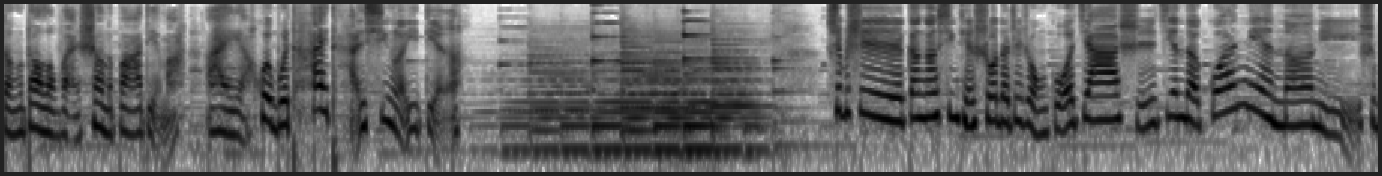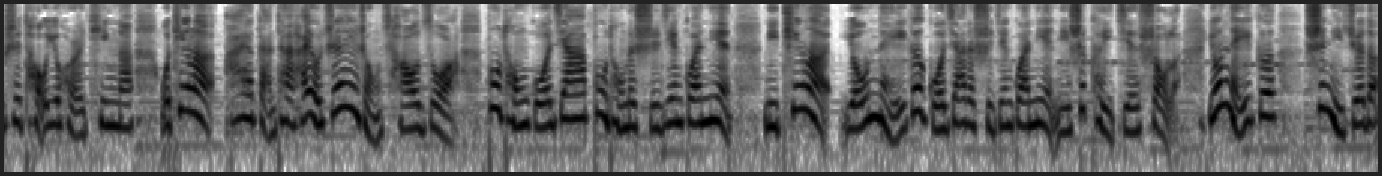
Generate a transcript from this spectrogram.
等到了晚上的八点吗？哎呀，会不会太弹性了一点啊？是不是刚刚新田说的这种国家时间的观念呢？你是不是头一会儿听呢？我听了，哎呀，感叹还有这种操作啊！不同国家不同的时间观念，你听了有哪一个国家的时间观念你是可以接受了？有哪一个是你觉得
